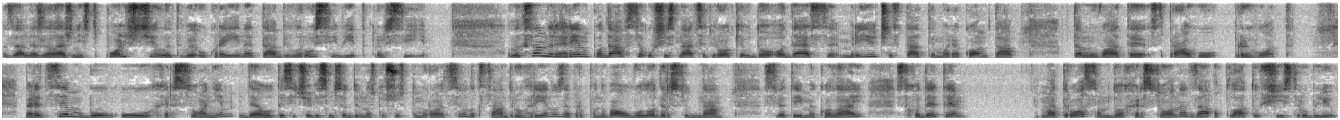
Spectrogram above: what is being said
за незалежність Польщі, Литви, України та Білорусі від Росії. Олександр Грін подався у 16 років до Одеси, мріючи стати моряком та втамувати спрагу пригод. Перед цим був у Херсоні, де у 1896 році Олександру Гріну запропонував володар судна Святий Миколай сходити матросом до Херсона за оплату в 6 рублів.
